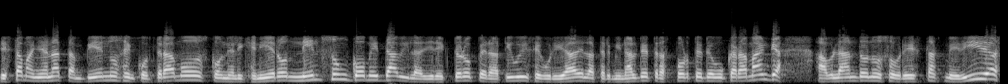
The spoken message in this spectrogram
esta mañana también nos encontramos con el ingeniero Nelson Gómez Dávila, director operativo y seguridad de la Terminal de Transportes de Bucaramanga, hablándonos sobre estas medidas,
